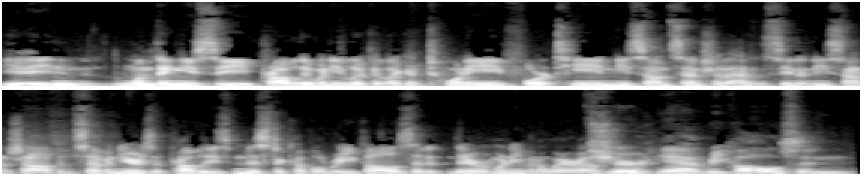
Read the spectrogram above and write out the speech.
you one thing you see probably when you look at like a 2014 Nissan Sentra that hasn't seen a Nissan shop in seven years, it probably has missed a couple recalls that they weren't even aware of. Sure, yeah, recalls and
